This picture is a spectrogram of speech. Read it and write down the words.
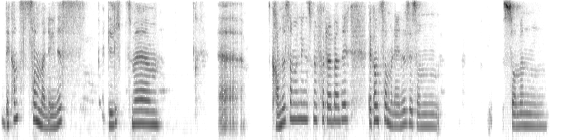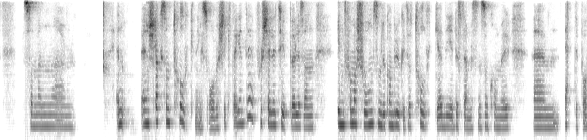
det kan sammenlignes litt med eh, Kan det sammenlignes med forarbeider? Det kan sammenlignes liksom som en Som en, eh, en, en slags sånn tolkningsoversikt, egentlig. Forskjellige typer liksom, informasjon som du kan bruke til å tolke de bestemmelsene som kommer eh, etterpå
